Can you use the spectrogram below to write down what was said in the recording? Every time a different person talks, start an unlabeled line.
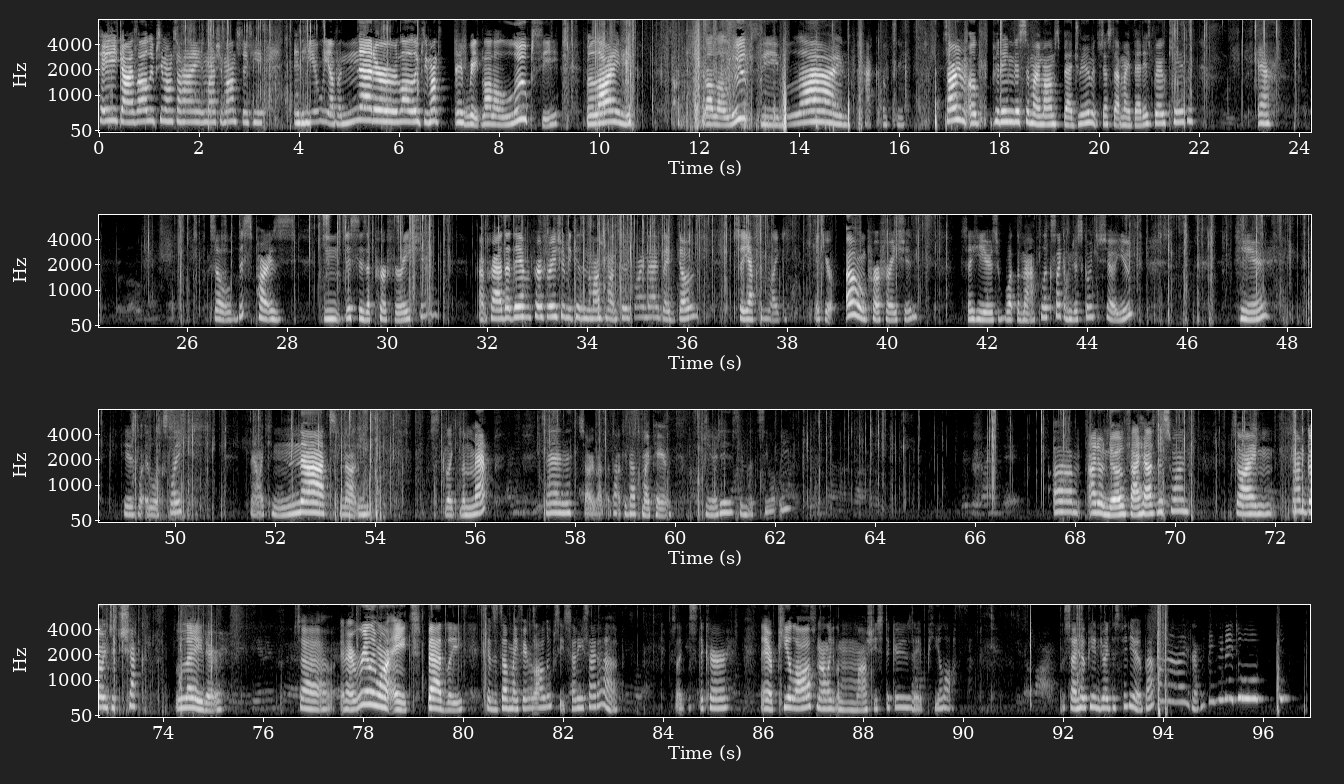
Hey guys, Lalaloopsy Monster High and Moshi Monsters here. And here we have another Lalaloopsy Monster. Uh, wait, Lalaloopsy blind. Sorry, Lalaloopsy blind pack opening. Sorry, I'm opening this in my mom's bedroom. It's just that my bed is broken. Yeah. So this part is Mm, this is a perforation. I'm proud that they have a perforation because in the Moshi Monsters blind bags they don't. So you have to like make your own perforation. So here's what the map looks like. I'm just going to show you. Here. Here's what it looks like. Now I cannot not like the map. And sorry about that talking. That's my parent. Here it is, and let's see what we. Um, I don't know if I have this one, so I'm I'm going to check later. So, and I really want eight badly because it's of my favorite La Loopsy, Sunny Side Up. It's like a sticker. They are peel off, not like the Moshi stickers. They peel off. So I hope you enjoyed this video. Bye.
